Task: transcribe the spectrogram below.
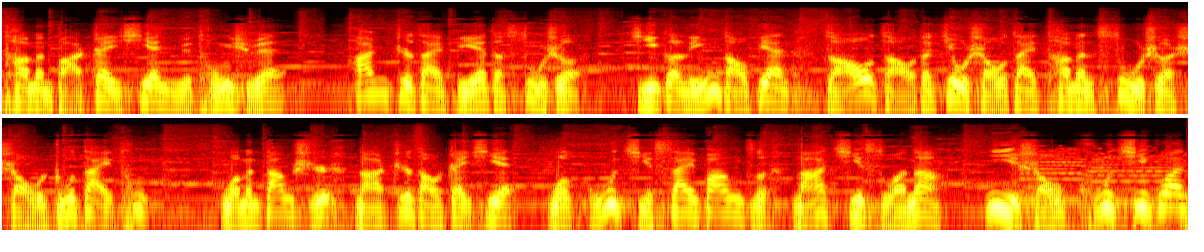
他们把这些女同学安置在别的宿舍。几个领导便早早的就守在他们宿舍守株待兔。我们当时哪知道这些？我鼓起腮帮子，拿起唢呐，一首哭七关，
